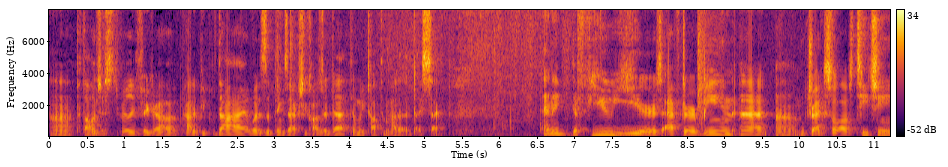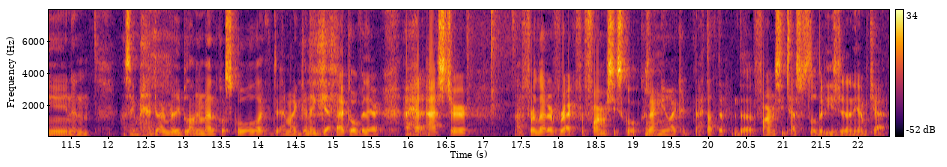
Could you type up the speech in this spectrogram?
uh, pathologists really figure out how do people die, what is the things that actually cause their death, and we taught them how to dissect. And a, a few years after being at um, Drexel, I was teaching, and I was like, man, do I really belong in medical school? Like, am I gonna get back over there? I had asked her uh, for letter of rec for pharmacy school because mm-hmm. I knew I could. I thought the the pharmacy test was a little bit easier than the MCAT,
